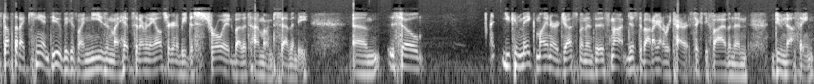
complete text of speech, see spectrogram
stuff that I can't do because my knees and my hips and everything else are going to be destroyed by the time I'm 70. Um, so you can make minor adjustments. It's not just about I got to retire at 65 and then do nothing.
